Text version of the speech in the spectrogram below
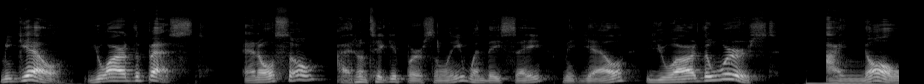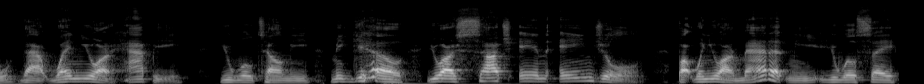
Miguel, you are the best. And also, I don't take it personally when they say, Miguel, you are the worst. I know that when you are happy, you will tell me, Miguel, you are such an angel. But when you are mad at me, you will say,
